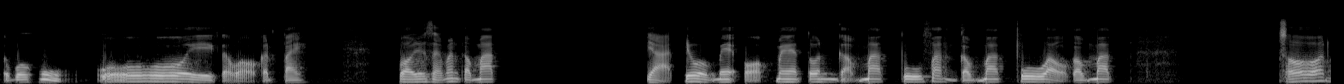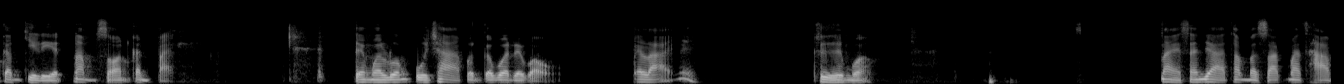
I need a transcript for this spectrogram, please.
กับบ่ฮู้ โอ้ยก็เว้ากันไป เว้าจังซั่นมันก็มัก ญาติโยม แม่ออก แม่ตนกับมัก ผู้ฟังกับมัก ผู้เว้ากับมัก สอนกันกิเลสนำ สอนกันไปแต่มาหลวงปู่ชาเพิ่นก็บ่ได้เว้าไปหลายเด้คือบ่ นายสัญญาธรรมศักดิ์มาถาม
